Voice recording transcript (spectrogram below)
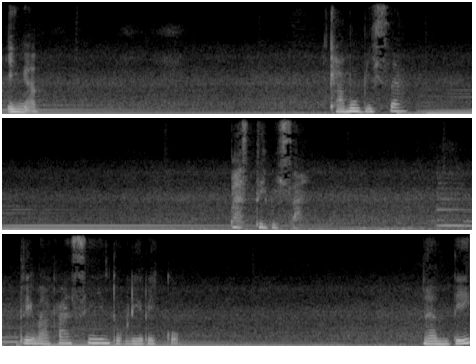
Ingat, kamu bisa. Pasti bisa. Terima kasih untuk diriku. Nanti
